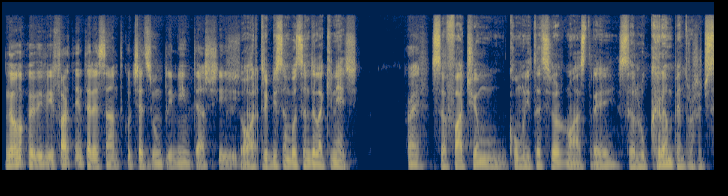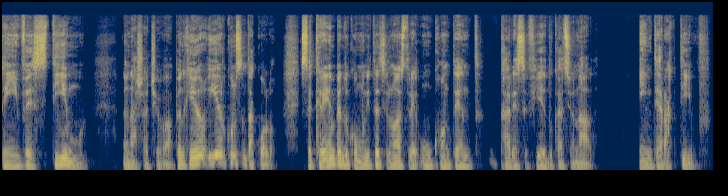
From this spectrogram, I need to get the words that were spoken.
Nu? E foarte interesant cu ce-ți umpli mintea și... So, ar trebui să învățăm de la chinezi. Right. Să facem comunităților noastre, să lucrăm pentru așa ceva, să investim în așa ceva. Pentru că ei, ei oricum sunt acolo. Să creăm pentru comunitățile noastre un content care să fie educațional, interactiv.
